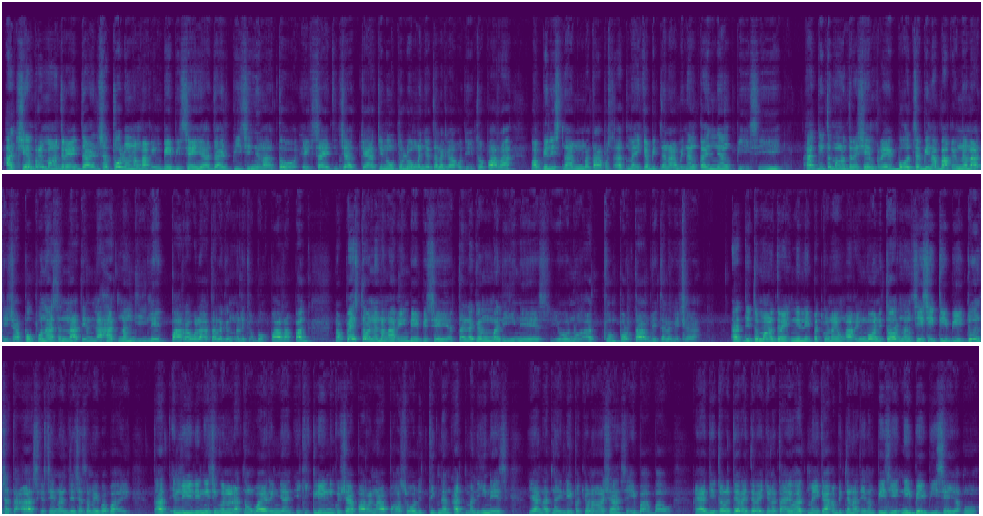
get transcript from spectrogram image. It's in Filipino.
At syempre mga Dre, dahil sa tulong ng aking baby Seiya, dahil PC niya nga to, excited siya at kaya tinutulungan niya talaga ako dito para mabilis namin matapos at maikabit na namin ang kanyang PC. At dito mga dre, syempre, bukod sa binabacuum na natin siya, pupunasan natin lahat ng gilid para wala talagang alikabok. Para pag napesto na ng aking baby Seiya, talagang malinis. Yun, no? At komportable talaga siya. At dito mga dre, nilipat ko na yung aking monitor ng CCTV dun sa taas kasi nandyan siya sa may baba eh. At ililinisin ko na lahat ng wiring yan. Ikikleaning ko siya para napaka-solid tignan at malinis. Yan, at nililipat ko na nga siya sa ibabaw. Kaya dito, dire-diretso na tayo at may kakabit na natin ng PC ni Baby Seiya ko.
